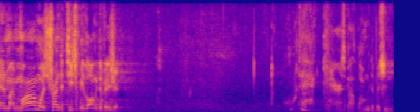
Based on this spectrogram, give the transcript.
And my mom was trying to teach me long division Who the heck cares about long division?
